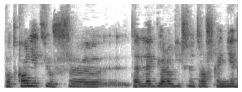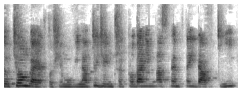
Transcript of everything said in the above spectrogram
pod koniec już y, ten lek biologiczny troszkę nie dociąga, jak to się mówi, na tydzień przed podaniem następnej dawki.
